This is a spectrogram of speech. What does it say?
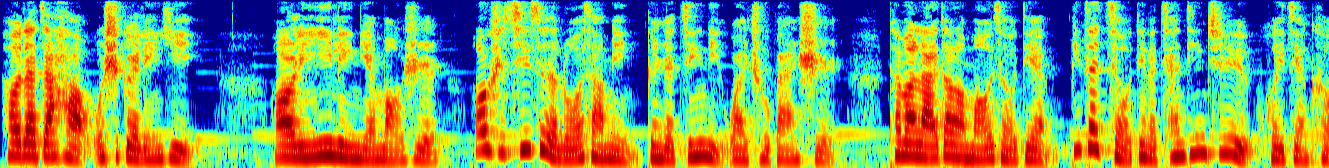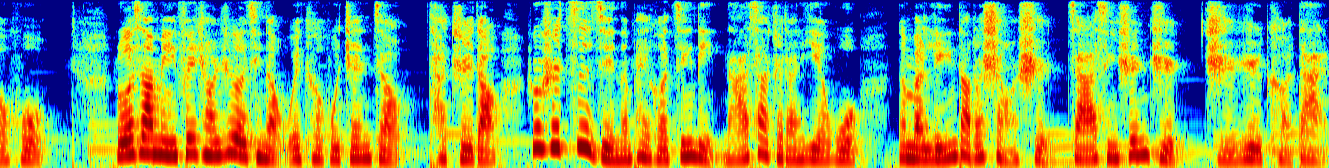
Hello，大家好，我是鬼灵异。二零一零年某日，二十七岁的罗小敏跟着经理外出办事，他们来到了某酒店，并在酒店的餐厅区域会见客户。罗小敏非常热情地为客户斟酒，他知道若是自己能配合经理拿下这单业务，那么领导的赏识、加薪升职指日可待。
